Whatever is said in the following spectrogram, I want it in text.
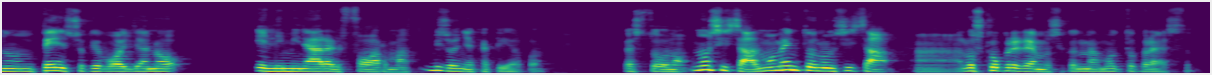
non penso che vogliano eliminare il format, bisogna capirlo. Questo no, non si sa, al momento non si sa, ma lo scopriremo secondo me molto presto.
